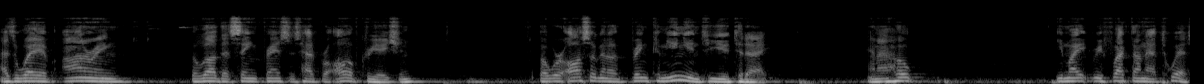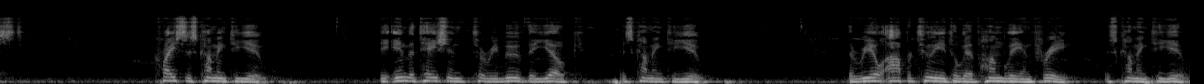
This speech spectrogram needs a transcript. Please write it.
as a way of honoring the love that St. Francis had for all of creation. But we're also going to bring communion to you today. And I hope you might reflect on that twist. Christ is coming to you. The invitation to remove the yoke is coming to you. The real opportunity to live humbly and free is coming to you.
